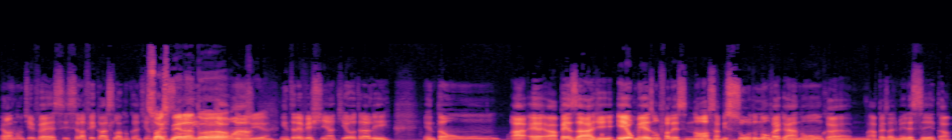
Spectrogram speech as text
ela não tivesse se ela ficasse lá no cantinho Só dela esperando indo dar a- uma o dia. entrevistinha aqui outra ali. Então, a- é, apesar de eu mesmo falei assim, nossa, absurdo, não vai ganhar nunca, apesar de merecer e tal.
